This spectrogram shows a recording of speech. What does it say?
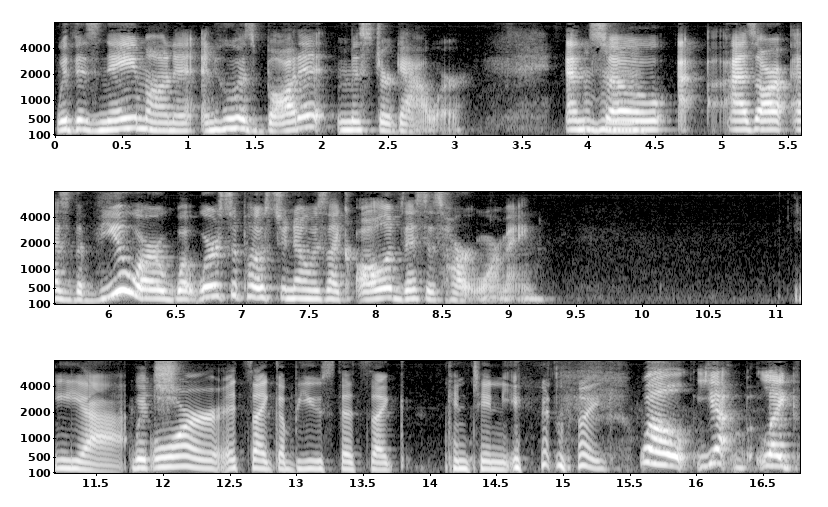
with his name on it, and who has bought it? Mr. Gower. And so, mm-hmm. a- as our as the viewer, what we're supposed to know is like all of this is heartwarming. Yeah. Which- or it's like abuse that's like continued. like Well, yeah, like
